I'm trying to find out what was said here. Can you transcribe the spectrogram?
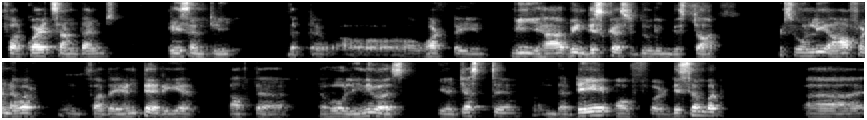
for quite some times recently that uh, what uh, we have been discussed during this talk. It's only half an hour for the entire year of the, the whole universe. We are just uh, the day of uh, December uh,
